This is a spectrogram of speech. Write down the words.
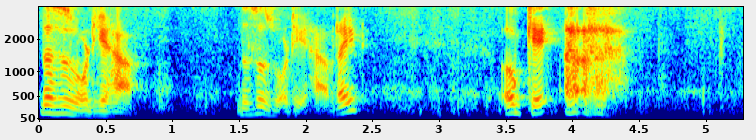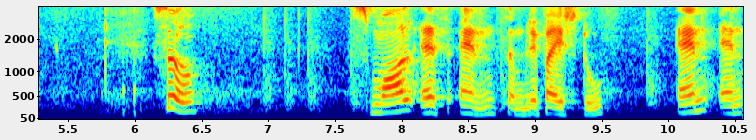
This is what you have. This is what you have, right? Okay. so, small sn simplifies to n n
